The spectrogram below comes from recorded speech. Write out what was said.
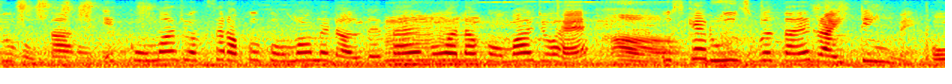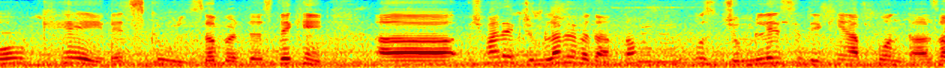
جو ہوتا ہے ایک کوما جو اکثر آپ کو کوما میں ڈال دیتا ہے وہ والا کوما جو ہے ہاں۔ اس کے رولز بتائیں رائٹنگ میں۔ اوکے دیٹس کول زبردست۔ دیکھیں شمال ایک جملہ میں بتاتا ہوں۔ اس جملے سے دیکھیں آپ کو اندازہ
